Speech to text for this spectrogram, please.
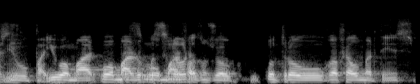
e o, pá, e o Amar, o Amar, o Amar faz um jogo contra o Rafael Martins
